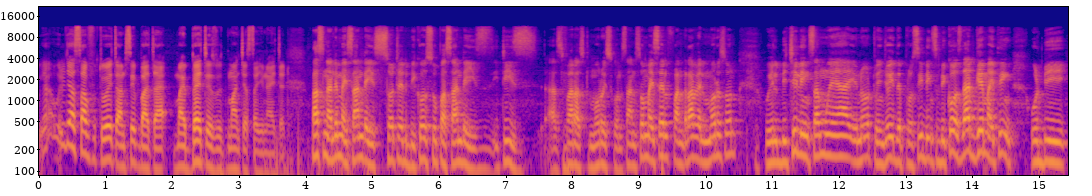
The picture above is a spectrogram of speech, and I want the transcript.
Yeah, we'll just have to wait and see. But uh, my bet is with Manchester United. Personally, my Sunday is sorted because Super Sunday is it is as far as tomorrow is concerned. So myself and Ravel Morrison will be chilling somewhere, you know, to enjoy the proceedings because that game I think will be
